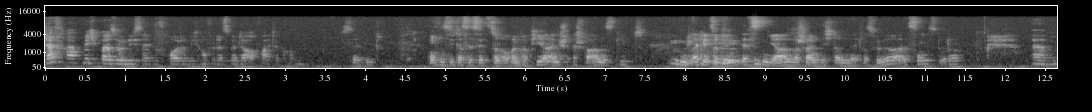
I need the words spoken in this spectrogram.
Das hat mich persönlich sehr gefreut und ich hoffe, dass wir da auch weiterkommen. Sehr gut. Hoffen Sie, dass es jetzt dann auch ein Papierersparnis gibt? Im Vergleich zu den letzten Jahren wahrscheinlich dann etwas höher als sonst, oder? Ähm,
